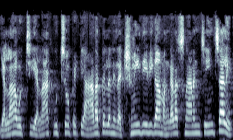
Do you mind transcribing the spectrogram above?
ఎలా వచ్చి ఎలా కూర్చోపెట్టి ఆడపిల్లని లక్ష్మీదేవిగా మంగళ స్నానం చేయించాలి?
